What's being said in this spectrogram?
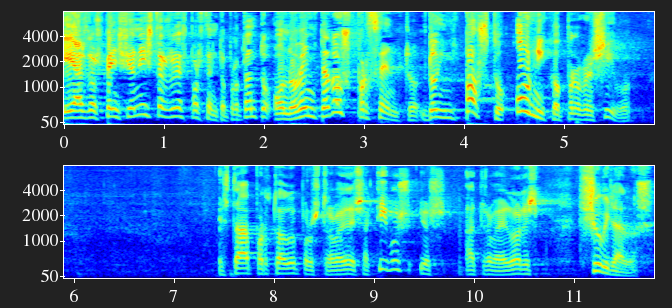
E as dos pensionistas o 10%, por tanto, o 92% do imposto único progresivo está aportado por os traballadores activos e os a traballadores xubilados.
